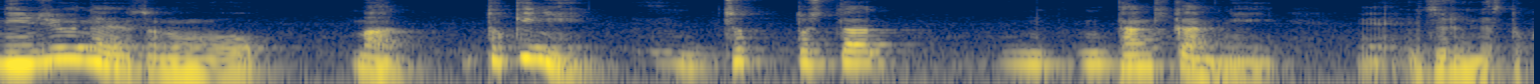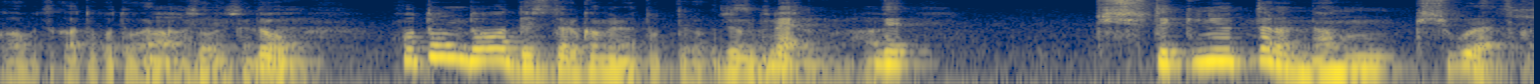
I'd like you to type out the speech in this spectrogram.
20年そのまあ時にちょっとしたうん短期間にえー映るんですとかを使ったことがあるかもしれないけど、ね。ほとんどはデジタルカメラで撮ってるわけですよね。で機種的に言ったら何機種ぐらい使っ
